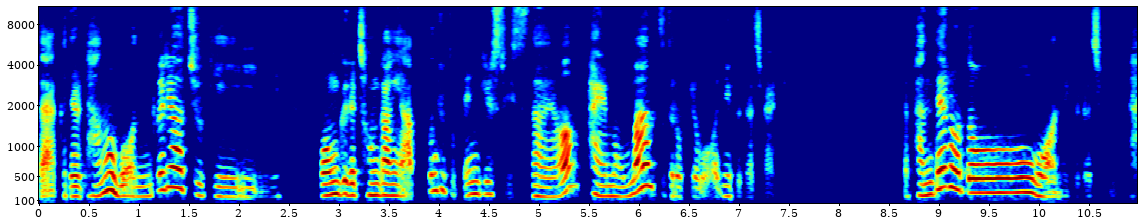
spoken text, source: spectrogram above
자, 그대로 다음은 원 그려주기. 원 그려 정강이 앞근육도 당길 수 있어요. 발목만 부드럽게 원이 그려줘야 돼요. 자, 반대로도 원이 그려줍니다.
